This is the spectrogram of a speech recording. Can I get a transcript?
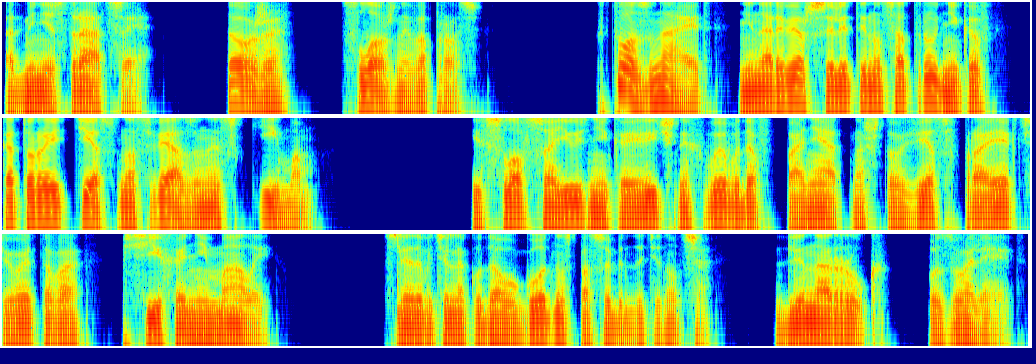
Администрация. Тоже сложный вопрос. Кто знает, не нарвешься ли ты на сотрудников, которые тесно связаны с Кимом. Из слов союзника и личных выводов понятно, что вес в проекте у этого психа немалый. Следовательно, куда угодно способен дотянуться. Длина рук позволяет.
